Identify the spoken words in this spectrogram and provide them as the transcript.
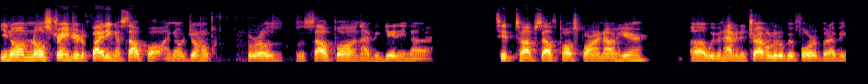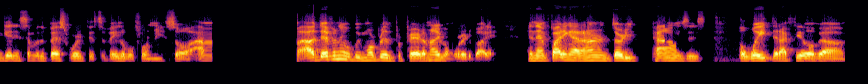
you know I'm no stranger to fighting a southpaw. I know Jono Carroll's a southpaw, and I've been getting a tip-top southpaw sparring out here. Uh, we've been having to travel a little bit for it, but I've been getting some of the best work that's available for me. So I'm, I definitely will be more prepared. I'm not even worried about it. And then fighting at 130 pounds is a weight that I feel uh,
